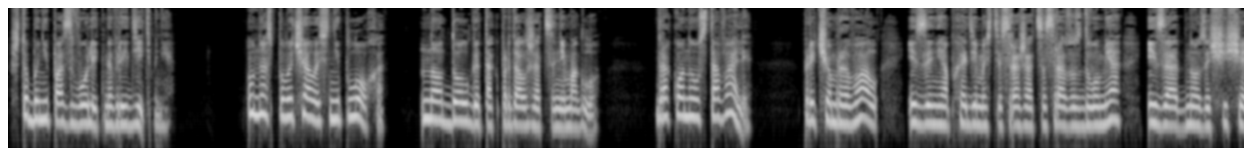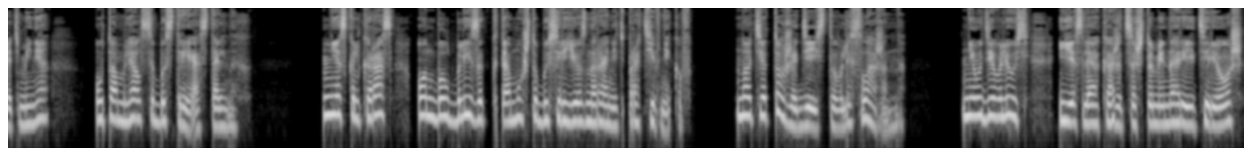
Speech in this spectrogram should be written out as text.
чтобы не позволить навредить мне. У нас получалось неплохо, но долго так продолжаться не могло. Драконы уставали, причем Рывал, из-за необходимости сражаться сразу с двумя и заодно защищать меня, утомлялся быстрее остальных. Несколько раз он был близок к тому, чтобы серьезно ранить противников, но те тоже действовали слаженно. Не удивлюсь, если окажется, что Минари и Тереош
